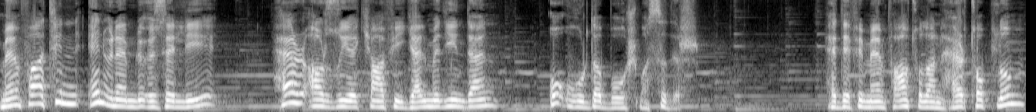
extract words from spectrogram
Menfaatin en önemli özelliği her arzuya kafi gelmediğinden o uğurda boğuşmasıdır. Hedefi menfaat olan her toplum,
